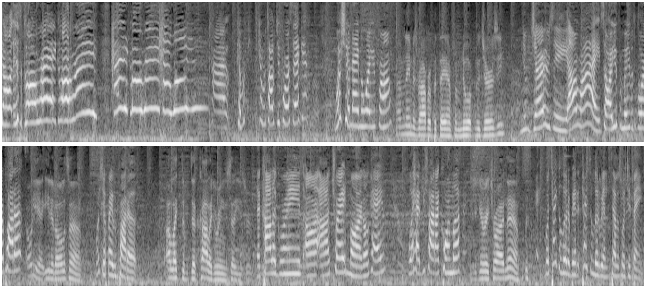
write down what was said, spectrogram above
Y'all, it's Glory, Glory. Hey, Glory, how are you? Hi. Can we can we talk to you for a second? What's your name and where you from? My name is Robert Bethea. I'm from Newark, New Jersey. New Jersey. All right. So, are you familiar with the Glory product? Oh yeah, eat it all the time. What's your favorite product? I like the, the collard greens. To tell you the truth. The collard greens are our trademark. Okay. Well, have you tried our corn muffin? You get ready to try it now. Well, take a little bit. Taste a little bit and tell us what you think.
